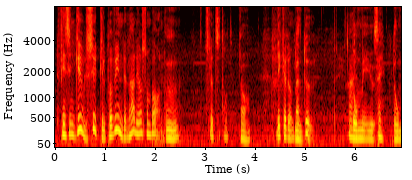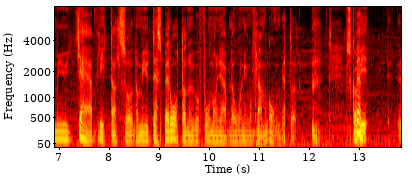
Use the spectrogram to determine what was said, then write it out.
det finns en gul cykel på vinden, hade jag som barn. Mm. Slutcitat. Ja. Lika dumt. Men du, Nej. de är, ju, Säg. de är ju jävligt alltså, de är ju desperata nu att få någon jävla ordning och framgång vet du. Ska Vem? vi... eh,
